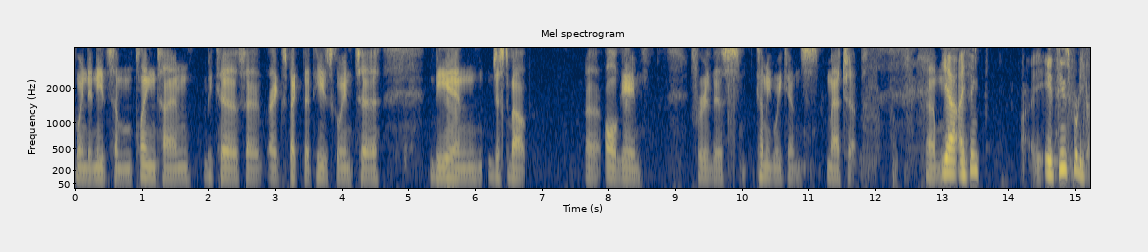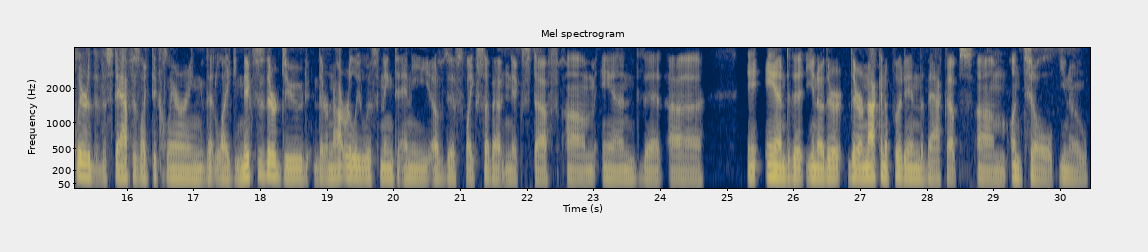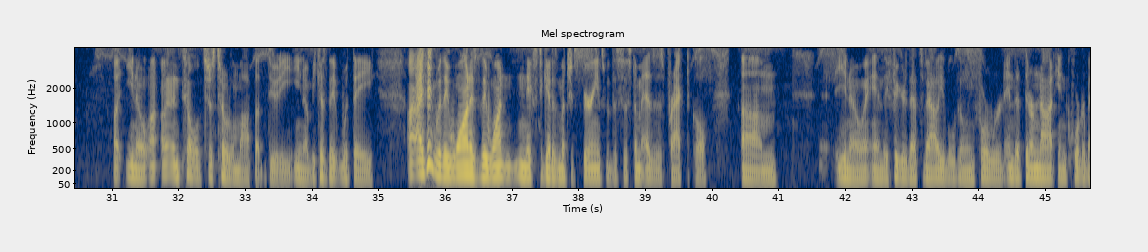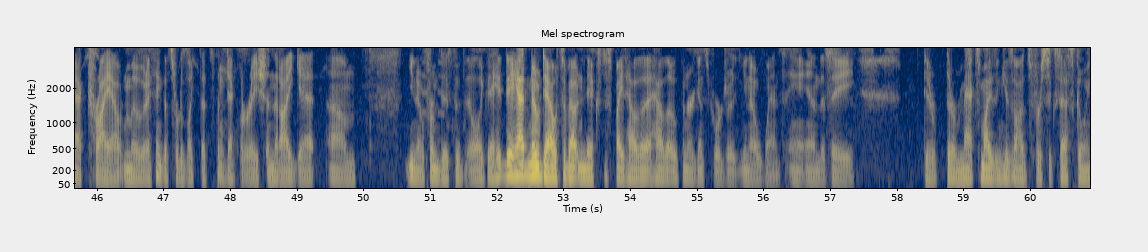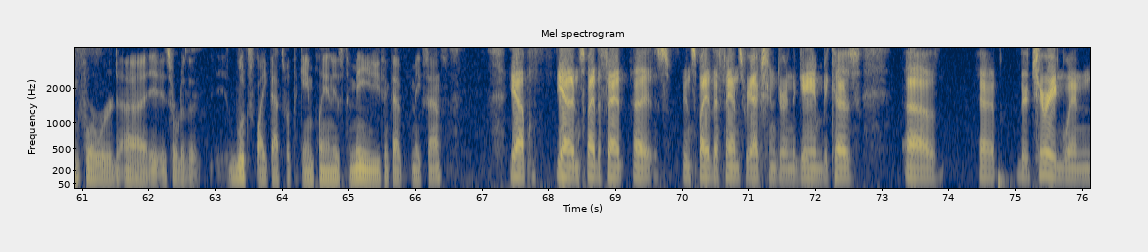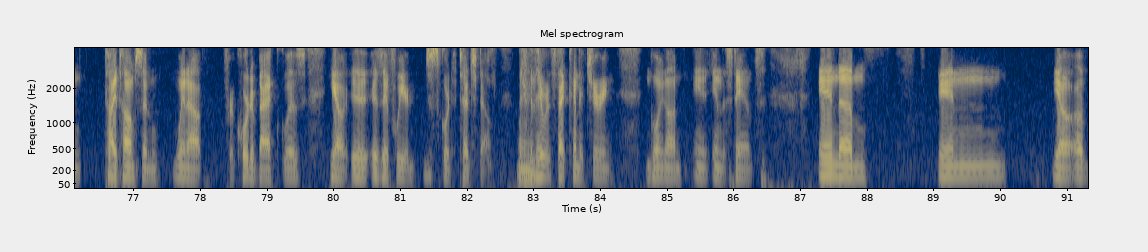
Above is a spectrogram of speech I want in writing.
going to need some playing time because uh, I expect that he's going to be in just about uh, all game for this coming weekend's matchup. Um, yeah, I think it seems pretty clear that the staff is like declaring that like Nix is their dude. They're not really listening to any of this like sub out Nix stuff, um, and that uh, and that you know they're they're not going to put in the backups um, until you know uh, you know uh, until it's just total mop up duty you know because they what they I think what they want is they want Nix to get as much experience with the system as is practical um, you know and they figure that's valuable going forward and that they're not in quarterback tryout mode I think that's sort of like that's the mm-hmm. declaration that I get um, you know from this that like they they had no doubts about Nix despite how the how the opener against Georgia you know went and, and that they they're they're maximizing his odds for success going forward uh, is sort of the looks like that's what the game plan is to me. Do you think that makes sense? Yeah, yeah. In spite of the fan, uh, in spite of the fans' reaction during the game, because uh, uh, the cheering when Ty Thompson went out for quarterback was, you know, as if we had just scored a touchdown. Mm. there was that kind of cheering going on in, in the stands, and um, and you know, I'll,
